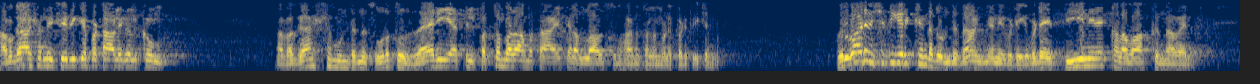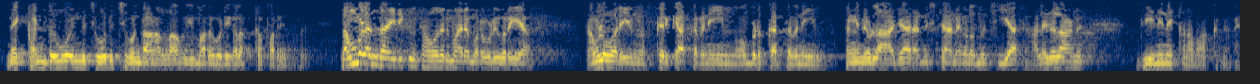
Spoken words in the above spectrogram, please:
അവകാശം നിഷേധിക്കപ്പെട്ട ആളുകൾക്കും അവകാശമുണ്ടെന്ന് സൂറത്തു സാരിയാത്തിൽ പത്തൊമ്പതാമത്തെ ആയത്തിൽ അള്ളാഹു സുബാന നമ്മളെ പഠിപ്പിക്കുന്നു. ഒരുപാട് വിശദീകരിക്കേണ്ടതുണ്ട്. ഇതാണ് ഞാൻ ഇവിടെ ഇവിടെ ദീനിനെ കളവാക്കുന്നവൻ എന്നെ കണ്ടുവോ എന്ന് ചോദിച്ചുകൊണ്ടാണ് അള്ളാഹു ഈ മറുപടികളൊക്കെ പറയുന്നത്. നമ്മൾ എന്തായിരിക്കും സഹോദരന്മാരെ മറുപടി പറയുക? നമ്മൾ പറയും നമസ്കരിക്കാത്തവനെയും നോമ്പെടുക്കാത്തവനെയും അങ്ങനെയുള്ള ആചാരാനുഷ്ഠാനങ്ങളൊന്നും ചെയ്യാത്ത ആളുകളാണ് ദീനിനെ കളവാക്കുന്നവൻ.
